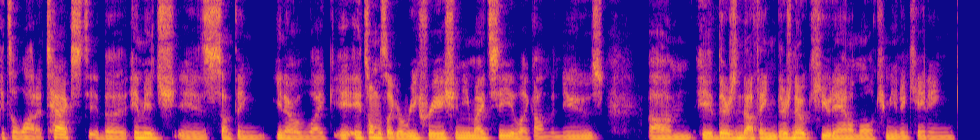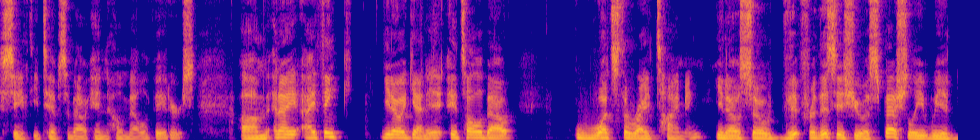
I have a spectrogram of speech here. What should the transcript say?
it's a lot of text the image is something you know like it, it's almost like a recreation you might see like on the news um, it, there's nothing there's no cute animal communicating safety tips about in-home elevators um, and I, I think you know again it, it's all about what's the right timing you know? So th- for this issue especially we had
